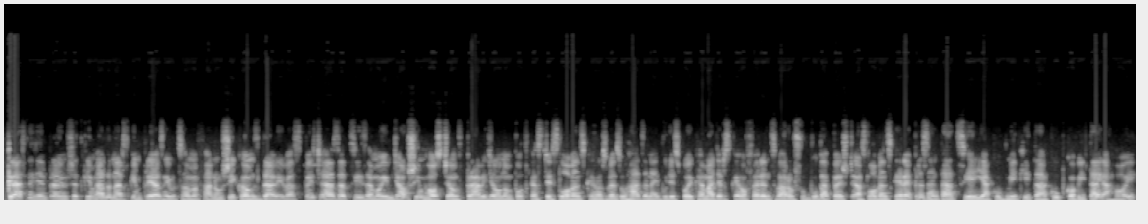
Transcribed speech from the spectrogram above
Krásny deň prajem všetkým hádzanárskym priaznivcom a fanúšikom. Zdraví vás Peťa Azaci za mojím ďalším hostom v pravidelnom podcaste Slovenského zväzu hádzanej bude spojka maďarského Ferencvárošu Budapešť a slovenskej reprezentácie Jakub Mikita. Kupko, vítaj, ahoj.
